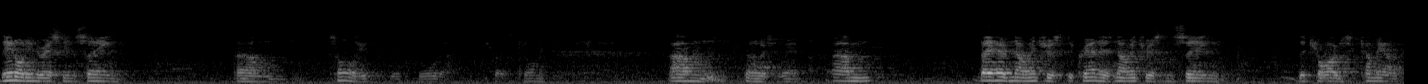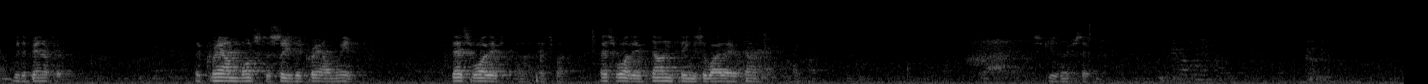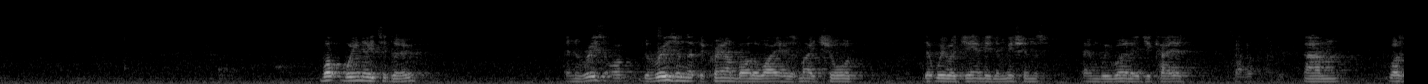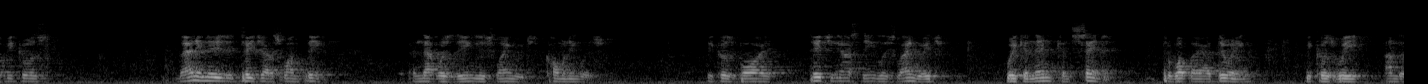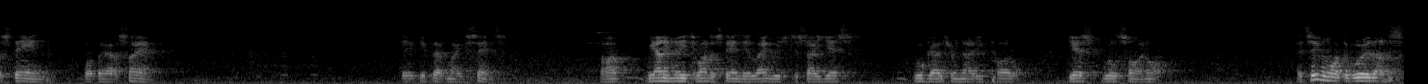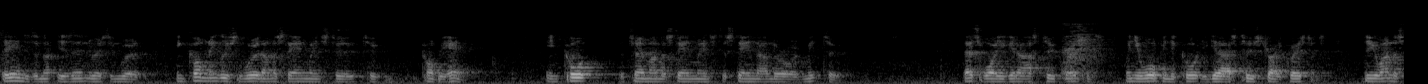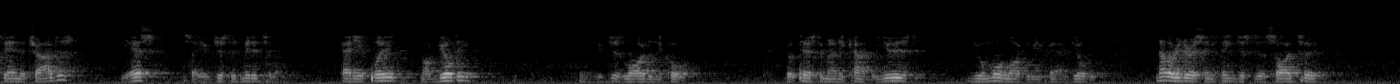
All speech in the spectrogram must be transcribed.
They're not interested in seeing um, water. Me. Um, don't know where she went. Um, they have no interest, the Crown has no interest in seeing the tribes come out with a benefit. The Crown wants to see the Crown win. That's why they've, oh, thanks. That's why they've done things the way they have done. Excuse me for a second. What we need to do and the reason, the reason that the Crown, by the way, has made sure that we were jammed into missions and we weren't educated um, was because they only needed to teach us one thing, and that was the English language, common English. Because by teaching us the English language, we can then consent to what they are doing because we understand what they are saying. If that makes sense. Right? We only need to understand their language to say, yes, we'll go through native title. Yes, we'll sign off. It's even like the word understand is an, is an interesting word. In common English, the word understand means to, to comprehend. In court, the term understand means to stand under or admit to. That's why you get asked two questions. When you walk into court, you get asked two straight questions. Do you understand the charges? Yes. So you've just admitted to them. How do you plead? Not guilty. You've just lied in the court. Your testimony can't be used. You're more likely to be found guilty. Another interesting thing, just as a side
